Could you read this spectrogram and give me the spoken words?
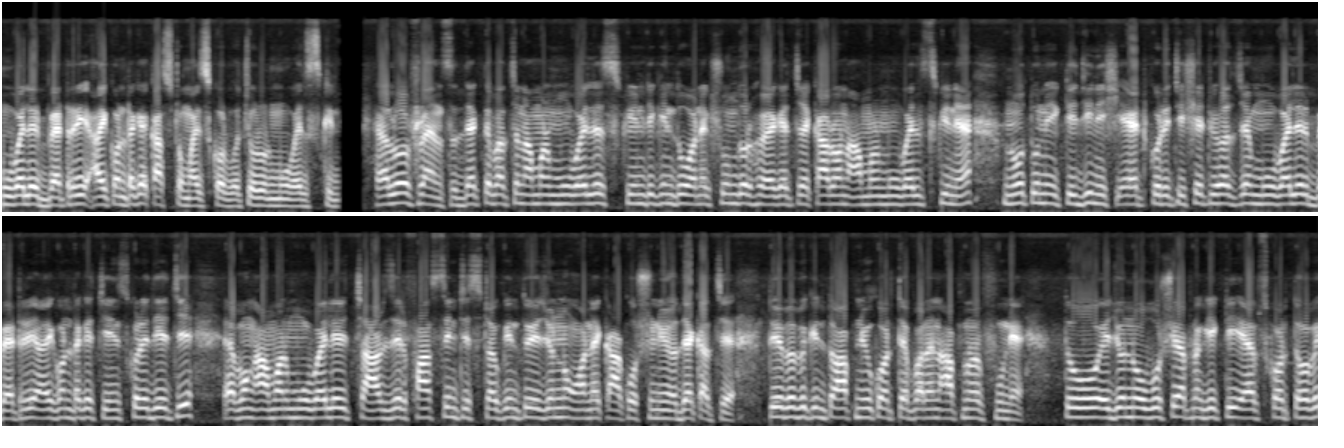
মোবাইলের ব্যাটারি আইকনটাকে কাস্টমাইজ করব। চলুন মোবাইল স্ক্রিন হ্যালো ফ্রেন্ডস দেখতে পাচ্ছেন আমার মোবাইলের স্ক্রিনটি কিন্তু অনেক সুন্দর হয়ে গেছে কারণ আমার মোবাইল স্ক্রিনে নতুন একটি জিনিস অ্যাড করেছি, সেটি হচ্ছে মোবাইলের ব্যাটারি আইকনটাকে চেঞ্জ করে দিয়েছি এবং আমার মোবাইলের চার্জের ফার্স্ট সেন্টেজটাও কিন্তু এই জন্য অনেক আকর্ষণীয় দেখাচ্ছে। তো এভাবে কিন্তু আপনিও করতে পারেন আপনার ফোনে তো এই জন্য অবশ্যই আপনাকে একটি অ্যাপস করতে হবে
